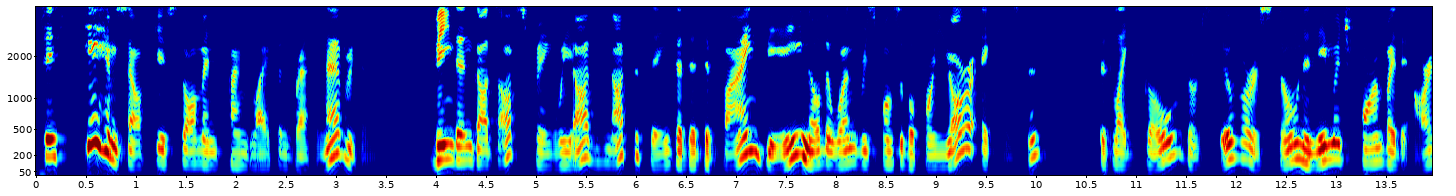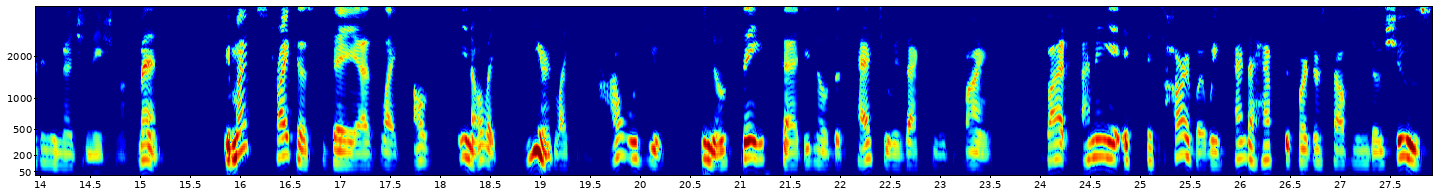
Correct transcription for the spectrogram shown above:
since he himself gives to all mankind life and breath and everything. Being then God's offspring, we ought not to think that the divine being, you know, the one responsible for your existence, is like gold or silver or stone, an image formed by the art and imagination of men. It might strike us today as like, oh, you know, like weird. Like, how would you, you know, think that you know the statue is actually divine? But I mean, it, it's hard, but we kind of have to put ourselves in those shoes,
